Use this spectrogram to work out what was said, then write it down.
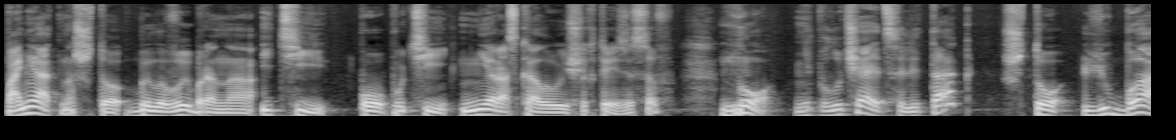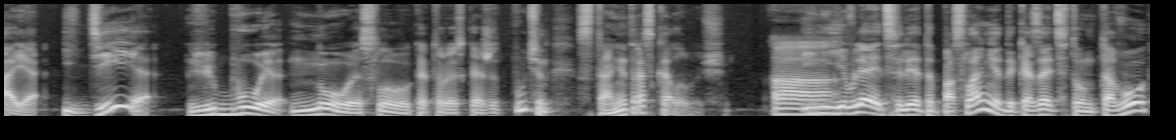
Понятно, что было выбрано идти по пути не раскалывающих тезисов, но не получается ли так, что любая идея, любое новое слово, которое скажет Путин, станет раскалывающим? И не является ли это послание доказательством того,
